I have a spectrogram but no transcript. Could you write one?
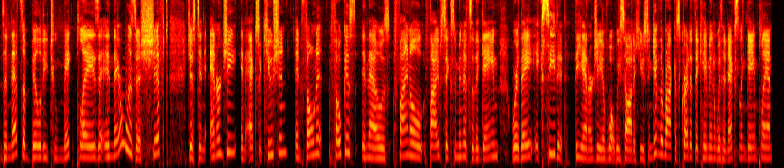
the Nets' ability to make plays. And there was a shift just in energy, in execution, in focus in those final five, six minutes of the game where they exceeded the energy of what we saw to Houston. Give the Rockets credit. They came in with an excellent game plan.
